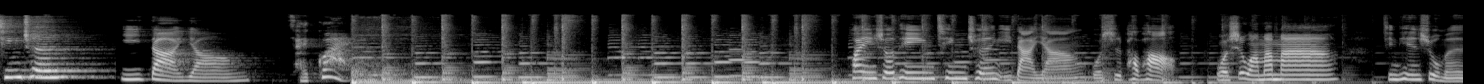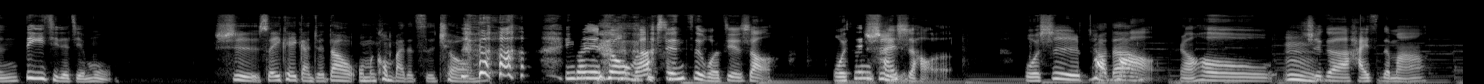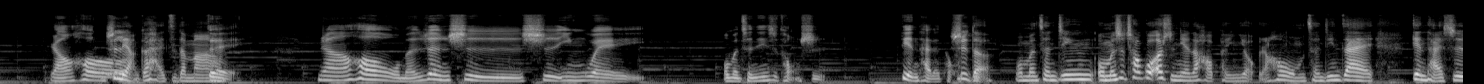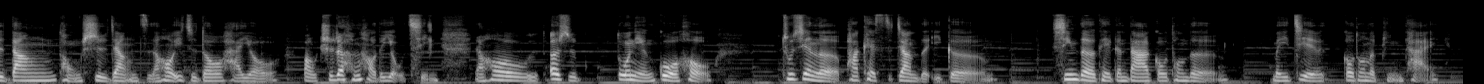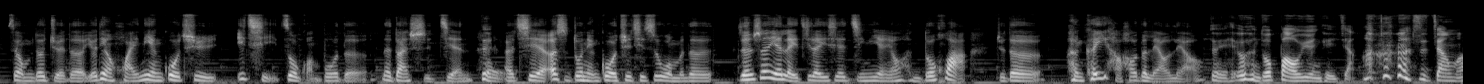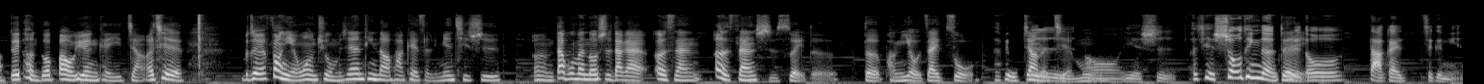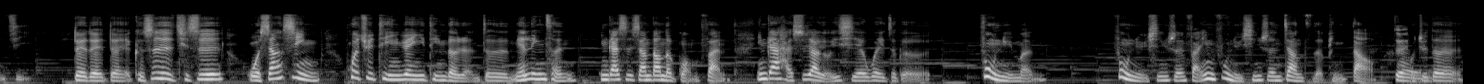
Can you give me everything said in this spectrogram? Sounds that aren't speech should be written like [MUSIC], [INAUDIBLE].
青春一大洋才怪。欢迎收听《青春已打烊》，我是泡泡，我是王妈妈。今天是我们第一集的节目，是，所以可以感觉到我们空白的词穷。[LAUGHS] 应该是说我们要先自我介绍，[LAUGHS] 我先开始好了。我是泡泡，然后嗯，是个孩子的妈，然后是两个孩子的妈，对。然后我们认识是因为我们曾经是同事，电台的同事。是的，我们曾经我们是超过二十年的好朋友，然后我们曾经在电台是当同事这样子，然后一直都还有保持着很好的友情。然后二十多年过后，出现了 Podcast 这样的一个。新的可以跟大家沟通的媒介、沟通的平台，所以我们都觉得有点怀念过去一起做广播的那段时间。对，而且二十多年过去，其实我们的人生也累积了一些经验，有很多话觉得很可以好好的聊聊。对，有很多抱怨可以讲，[LAUGHS] 是这样吗？对，很多抱怨可以讲，而且不对，放眼望去，我们现在听到 podcast 里面，其实嗯，大部分都是大概二三二三十岁的。的朋友在做这样的节目哦，也是，而且收听的也都大概这个年纪，对对对。可是其实我相信会去听、愿意听的人，这个年龄层应该是相当的广泛，应该还是要有一些为这个妇女们、妇女心声、反映妇女心声这样子的频道。对我觉得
